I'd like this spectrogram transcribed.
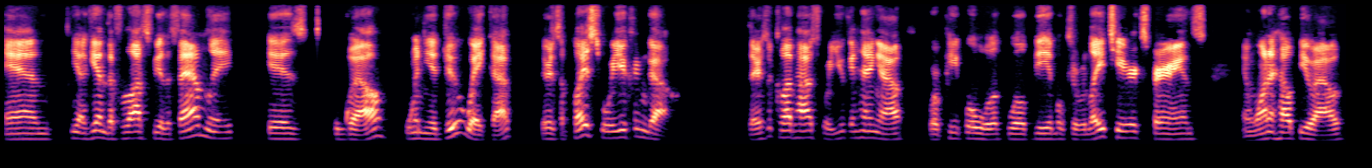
And you know, again the philosophy of the family is well when you do wake up there's a place where you can go. There's a clubhouse where you can hang out where people will, will be able to relate to your experience and want to help you out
